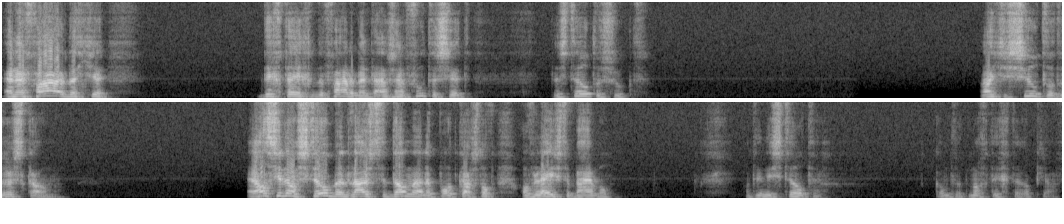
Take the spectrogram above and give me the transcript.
En ervaar dat je dicht tegen de vader bent, aan zijn voeten zit, de stilte zoekt. Laat je ziel tot rust komen. En als je dan stil bent, luister dan naar de podcast of, of lees de Bijbel. Want in die stilte komt het nog dichter op je af.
